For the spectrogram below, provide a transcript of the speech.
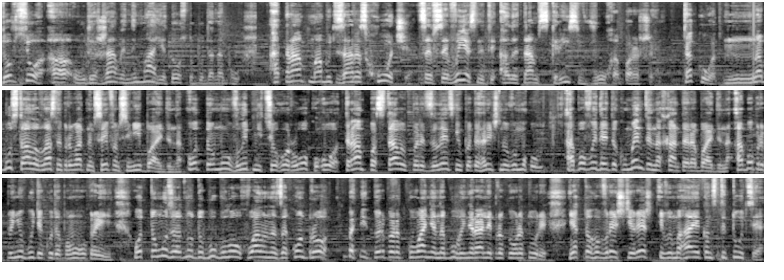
До всього. А у держави немає доступу до набу. А Трамп, мабуть, зараз хоче це все вияснити, але там скрізь вуха Порошенка. Так от набу стало власне приватним сейфом сім'ї Байдена. От тому в липні цього року о Трамп поставив перед Зеленським категоричну вимогу: або видай документи на Хантера Байдена, або припиню будь-яку допомогу Україні. От тому за одну добу було ухвалено закон про перепорядкування набу Генеральній прокуратурі, як того врешті-решт і вимагає конституція.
